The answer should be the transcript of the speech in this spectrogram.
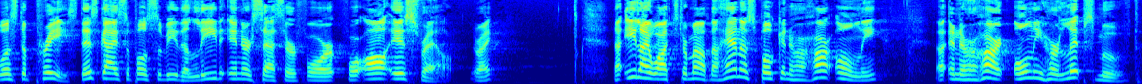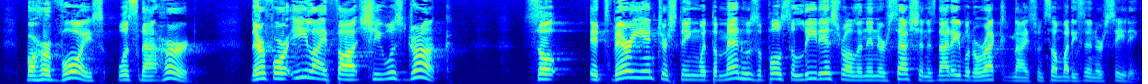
was the priest. This guy's supposed to be the lead intercessor for, for all Israel, right? Now Eli watched her mouth. Now Hannah spoke in her heart only, uh, in her heart only her lips moved, but her voice was not heard. Therefore Eli thought she was drunk. So it's very interesting what the man who's supposed to lead Israel in intercession is not able to recognize when somebody's interceding.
